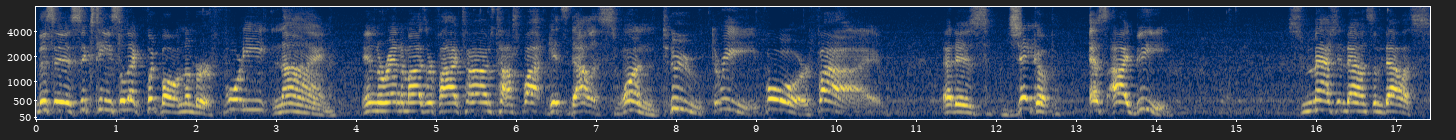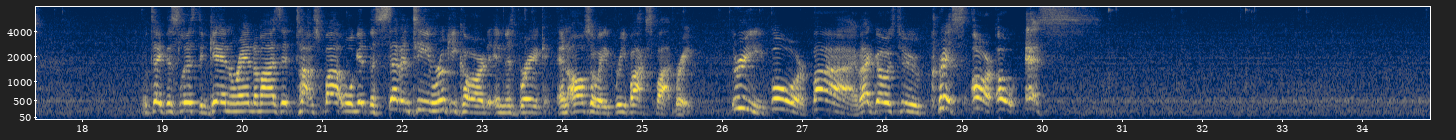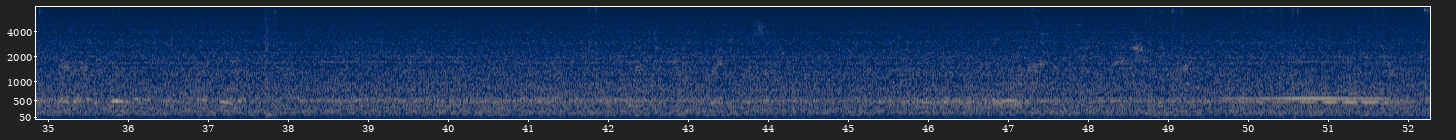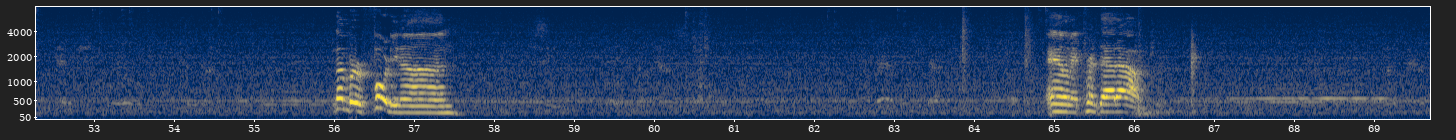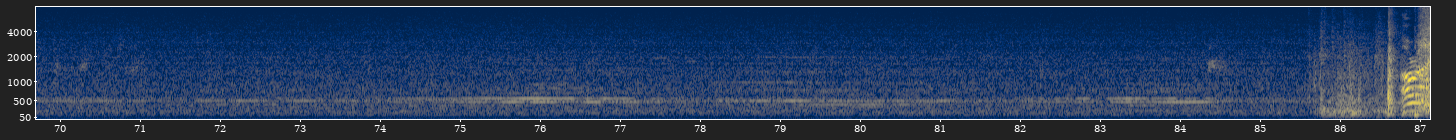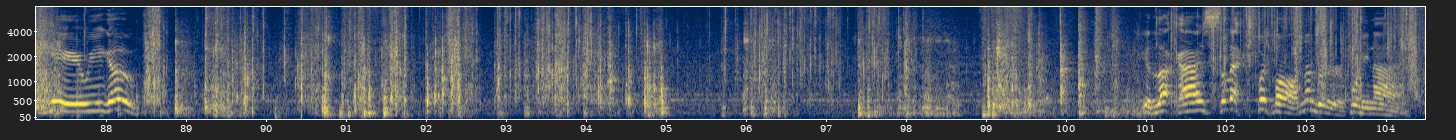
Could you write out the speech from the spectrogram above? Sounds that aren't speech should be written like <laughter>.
This is 16 Select Football number 49. In the randomizer five times, top spot gets Dallas. One, two, three, four, five. That is Jacob S.I.B. Smashing down some Dallas. We'll take this list again, randomize it. Top spot will get the 17 rookie card in this break and also a free box spot break. Three, four, five. That goes to Chris R.O.S. Number 49. And let me print that out. All right, here we go. Good luck, guys. Select football number 49.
